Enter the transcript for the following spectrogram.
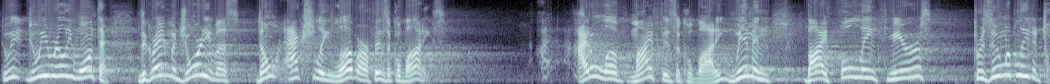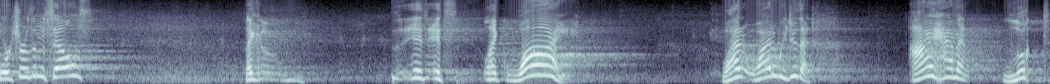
Do we, do we really want that? The great majority of us don't actually love our physical bodies. I, I don't love my physical body. Women buy full length mirrors, presumably to torture themselves. Like, it, it's like, why? why? Why do we do that? I haven't looked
